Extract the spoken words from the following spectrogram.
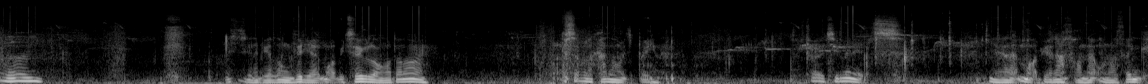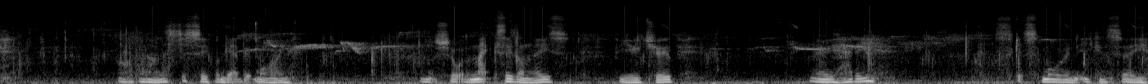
Um, this is going to be a long video. It might be too long. I don't know. Let's have a look how long it's been. 30 minutes. Yeah, that might be enough on that one, I think. Oh, I don't know. Let's just see if we can get a bit more in. I'm not sure what the max is on these for YouTube. Mary Hattie. Let's get some more in that you can see.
